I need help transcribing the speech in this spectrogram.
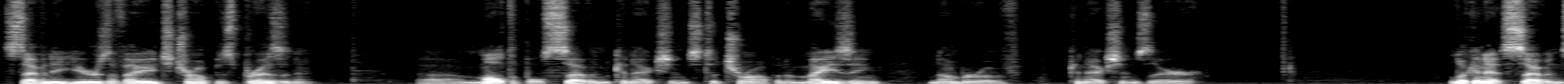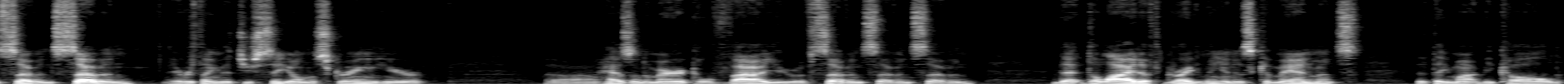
70 years of age Trump is president. Uh, multiple seven connections to Trump, an amazing number of connections there. Looking at 777, everything that you see on the screen here uh, has a numerical value of 777, that delighteth greatly in his commandments, that they might be called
